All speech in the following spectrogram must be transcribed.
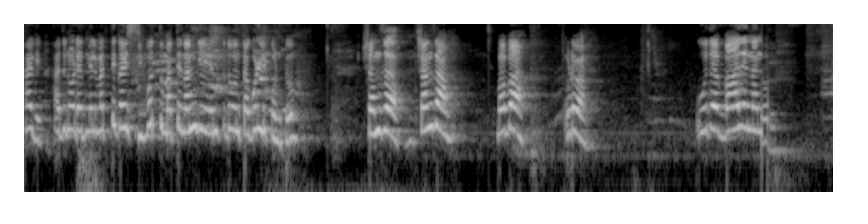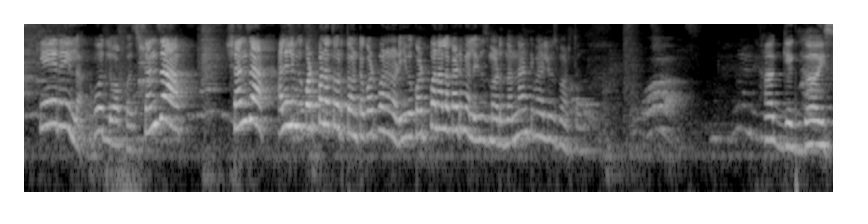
ಹಾಗೆ, ಅದು ನೋಡಿ ಆದ್ಮೇಲೆ ಮತ್ತೆ ಗೈಸ್ ಇವತ್ತು ಮತ್ತೆ ನನಗೆ ಎಂಥದ್ದು ಒಂದು ತಗೊಳ್ಲಿಕ್ಕುಂಟು ಶಂಜಾ ಶಂಜಾ, ಬಾಬಾ ಉಡವಾ ಊದ ಬಾಲೆ ನನ್ನ ಕೇರೇ ಇಲ್ಲ. ಹೋದ್ಲು ವಾಪಸ್. ಶಂಜಾ! ಶಂಜಾ ಅಲ್ಲಿ ನಿಮ್ಗೆ ಕೊಡ್ಪನ ತೋರ್ತಾ ಉಂಟು, ಕೊಡ್ಪನ ನೋಡಿ. ಇವಾಗ ಕೊಡ್ಪನ ಎಲ್ಲ ಕಡಿಮೆ ಅಲ್ಲ ಯೂಸ್ ಮಾಡೋದು. ನನ್ನ ಆಂಟಿ ಮನೇಲಿ ಯೂಸ್ ಮಾಡ್ತಾನೆ ಹಾಗೆ ಗಾಯ್ಸ್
